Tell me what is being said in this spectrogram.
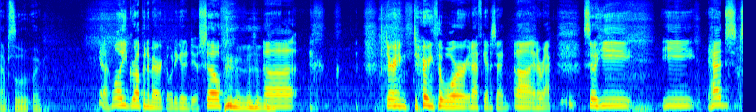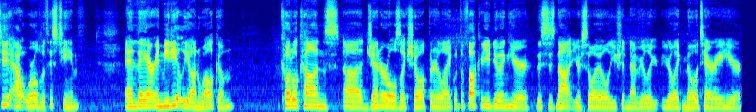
Absolutely. Yeah, well, he grew up in America. What are you going to do? So, uh, during during the war in Afghanistan uh, and Iraq, so he he heads to Outworld with his team, and they are immediately unwelcome. Kotal Kahn's uh, generals like show up and are like, "What the fuck are you doing here? This is not your soil. You shouldn't have your your like military here."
